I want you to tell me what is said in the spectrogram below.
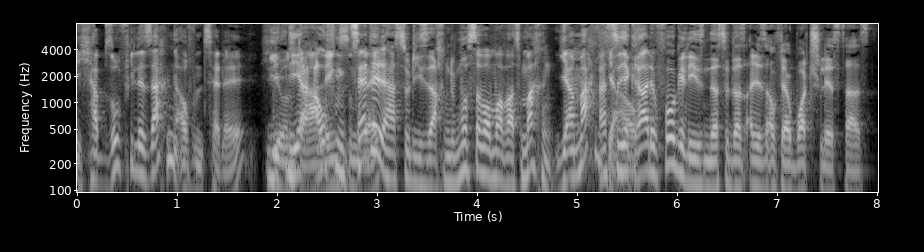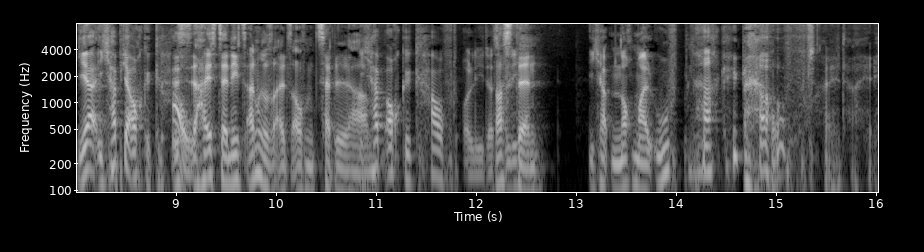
ich habe so viele Sachen auf dem Zettel. Hier und ja, da, auf dem Zettel rechts. hast du die Sachen. Du musst aber mal was machen. Ja, mach ich Hast ja du dir auch. gerade vorgelesen, dass du das alles auf der Watchlist hast? Ja, ich habe ja auch gekauft. Das heißt ja nichts anderes als auf dem Zettel haben. Ich habe auch gekauft, Olli. Das was ich, denn? Ich habe nochmal UF nachgekauft. Alter, ey.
